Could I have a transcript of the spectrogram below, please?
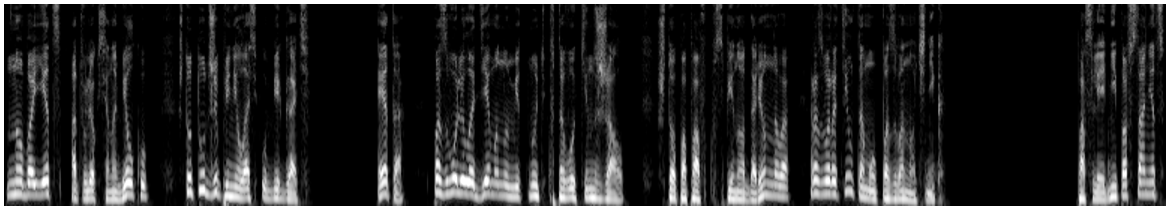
но боец отвлекся на белку, что тут же принялась убегать. Это позволило демону метнуть в того кинжал, что, попав в спину одаренного, разворотил тому позвоночник. Последний повстанец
